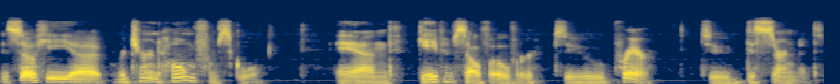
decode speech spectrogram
And so he uh, returned home from school and gave himself over to prayer, to discernment.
